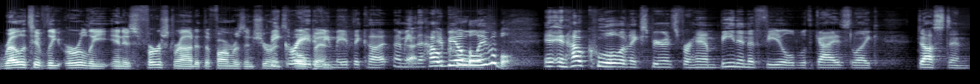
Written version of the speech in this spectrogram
relatively early in his first round at the Farmers Insurance It'd be great Open. if he made the cut. I mean, how it'd be unbelievable. And, and how cool of an experience for him being in a field with guys like Dustin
